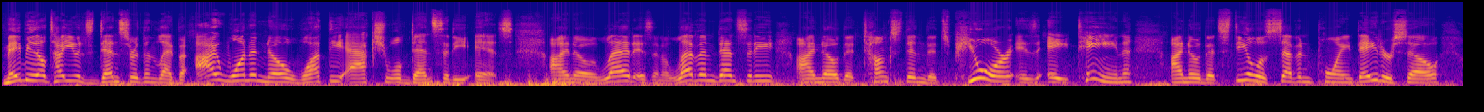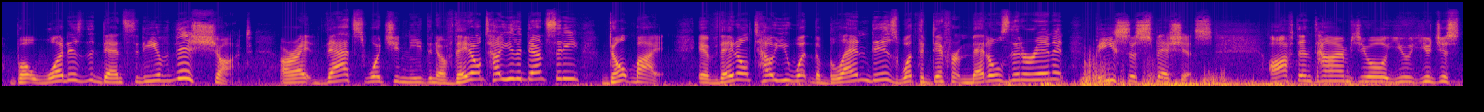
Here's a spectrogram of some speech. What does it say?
Maybe they'll tell you it's denser than lead, but I want to know what the actual density is. I know lead is an 11 density. I know that tungsten that's pure is 18. I know that steel is 7.8 or so, but what is the density of this shot? All right, that's what you need to know. If they don't tell you the density, don't buy it. If they don't tell you what the blend is, what the different metals that are in it, be suspicious oftentimes you'll you you just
